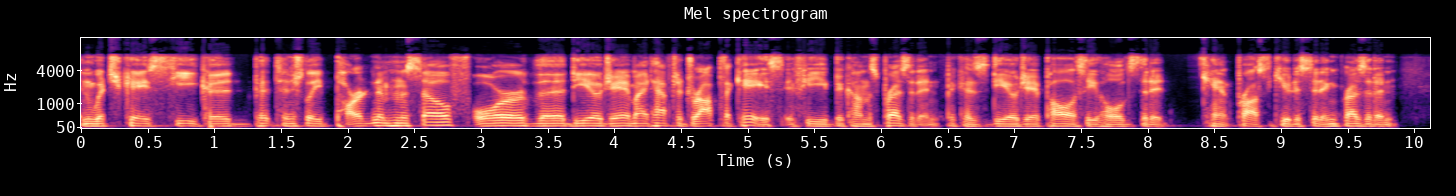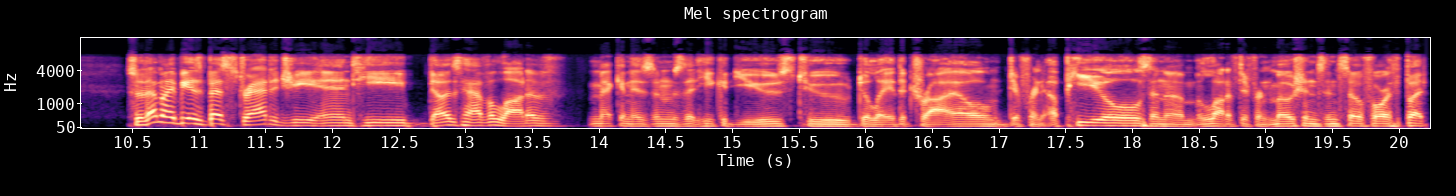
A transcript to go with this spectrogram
in which case he could potentially pardon himself, or the DOJ might have to drop the case if he becomes president, because DOJ policy holds that it can't prosecute a sitting president. So that might be his best strategy. And he does have a lot of mechanisms that he could use to delay the trial, different appeals, and um, a lot of different motions and so forth. But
